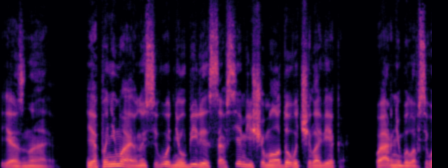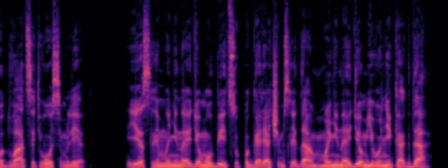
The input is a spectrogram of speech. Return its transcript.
«Я знаю. Я понимаю, но сегодня убили совсем еще молодого человека. Парню было всего 28 лет. Если мы не найдем убийцу по горячим следам, мы не найдем его никогда».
